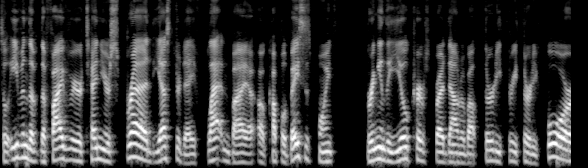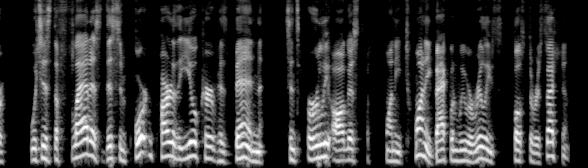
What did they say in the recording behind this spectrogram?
So even the, the five-year, 10-year spread yesterday flattened by a, a couple basis points, bringing the yield curve spread down to about 33, 34, which is the flattest this important part of the yield curve has been since early August of 2020, back when we were really close to recession.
